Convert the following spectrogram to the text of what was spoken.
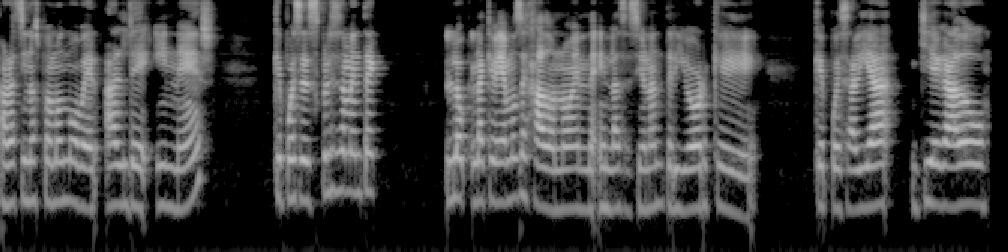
ahora sí nos podemos mover al de Inés, que pues es precisamente lo, la que habíamos dejado, ¿no? En, en la sesión anterior, que, que pues había llegado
